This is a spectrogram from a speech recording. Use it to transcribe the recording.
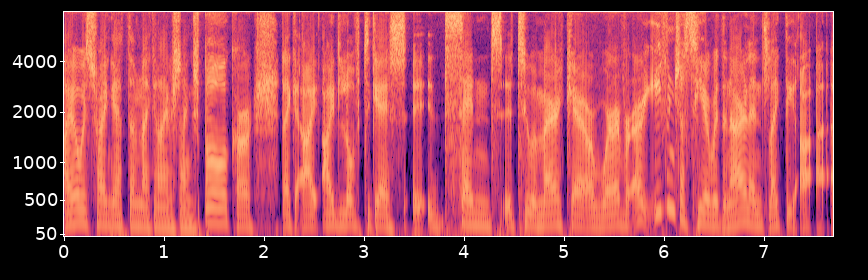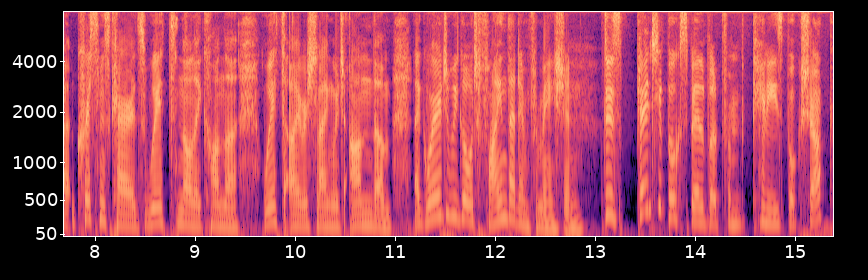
I always try and get them like an Irish language book, or like I, I'd love to get uh, send to America or wherever, or even just here within Ireland, like the uh, uh, Christmas cards with Nollaig Shona with Irish language on them. Like, where do we go to find that information? There's plenty of books available from Kenny's Bookshop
